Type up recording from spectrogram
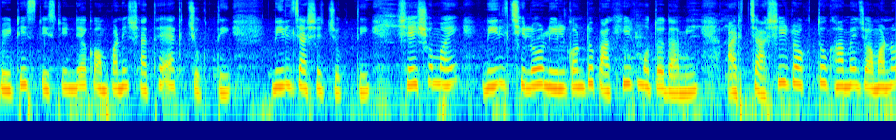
ব্রিটিশ ইস্ট ইন্ডিয়া কোম্পানির সাথে এক চুক্তি, নীল চাষের চুক্তি। সেই সময় নীল ছিল নীলকণ্ঠ পাখির মতো দামি, আর চাষির রক্ত ঘামে জমানো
